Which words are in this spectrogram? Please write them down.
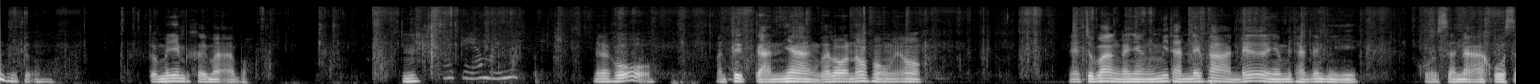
นอยู่เถิกตัวไม่ได้เคยมาอะบ่ให้แกเอาไหมเนี่ยไม่ละโหมันตึกการย่างตลอดเนาะมองไม่ออก แต่จ้าบ้างก็ยังไม่ทันได้ผ่านเด้อยังไม่ทันได้มีโฆษณาโฆษ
